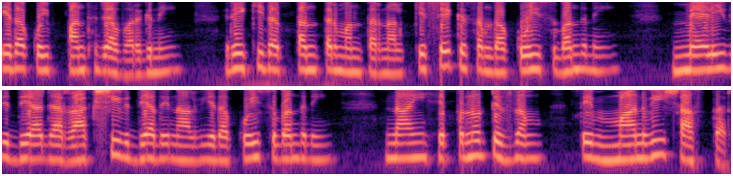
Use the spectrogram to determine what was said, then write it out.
ਇਹਦਾ ਕੋਈ ਪੰਥ ਜਾਂ ਵਰਗ ਨਹੀਂ, ਰੇਕੀ ਦਾ ਤੰਤਰ ਮੰਤਰ ਨਾਲ ਕਿਸੇ ਕਿਸਮ ਦਾ ਕੋਈ ਸਬੰਧ ਨਹੀਂ, ਮੈਲੀ ਵਿਦਿਆ ਜਾਂ ਰਾਖਸ਼ੀ ਵਿਦਿਆ ਦੇ ਨਾਲ ਵੀ ਇਹਦਾ ਕੋਈ ਸਬੰਧ ਨਹੀਂ, ਨਾ ਹੀ ਹਿਪਨੋਟਿਜ਼ਮ ਤੇ ਮਾਨਵੀ ਸ਼ਾਸਤਰ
